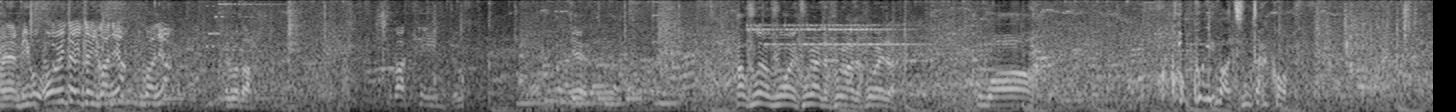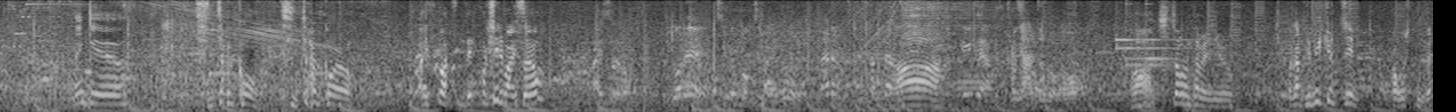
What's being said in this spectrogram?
아니야 미국 어 있다 있다 이거 아니야? 이거 아니야? 이거다. 슈가 케인 주스. 예. 아 구경 구경해 구경하자 구경하자 구경하자. 우와. 컵 크기 봐 진짜 커. 땡큐. 진짜 커. 진짜 커요. 맛있을 것 같은데? 확실히 맛있어요? 맛있어요. 이거를 지금 먹지 말고 다른 음식 상당 아, 테이블에 앉아서 저기 앉아서 먹어. 와 진짜 많다 메뉴. 아까 BBQ 집 가고 싶은데?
